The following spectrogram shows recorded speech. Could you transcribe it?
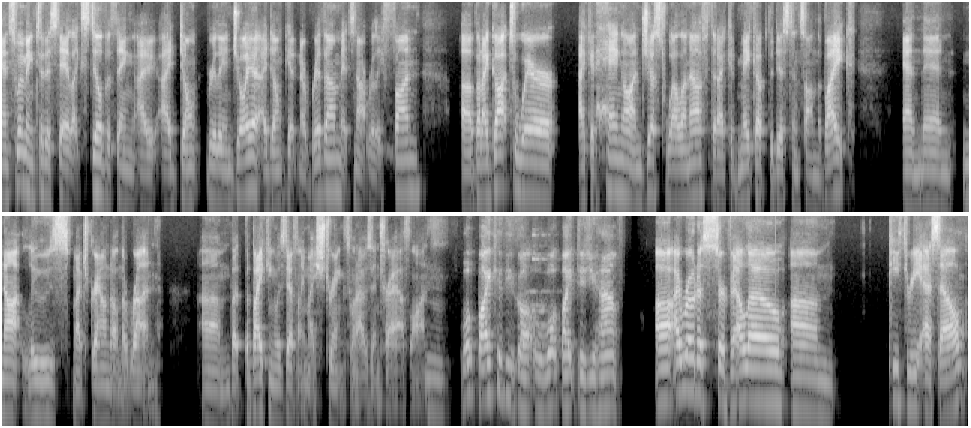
and swimming to this day, like, still the thing I I don't really enjoy it. I don't get in a rhythm. It's not really fun. Uh, but I got to where I could hang on just well enough that I could make up the distance on the bike and then not lose much ground on the run. Um, but the biking was definitely my strength when I was in triathlon. Mm. What bike have you got, or what bike did you have? Uh, I rode a Cervelo um, P3 SL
